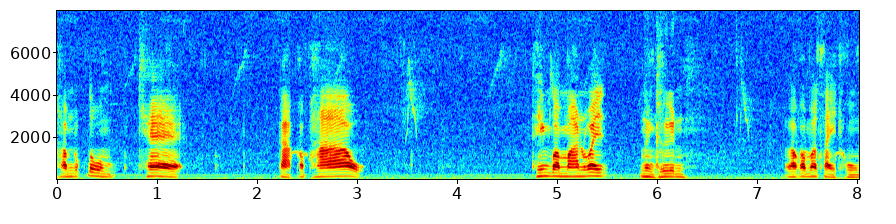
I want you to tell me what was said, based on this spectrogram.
ทำลูกตุ้มแช่กากกะเพราทิ้งประมาณไว้หนึ่งคืน เราก็มาใส่ถุง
